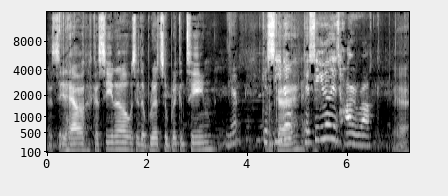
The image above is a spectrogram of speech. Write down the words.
Let's see how casino. We see the bridge to Brigantine. Yep. Casino. Okay. Casino is Hard Rock. Yeah.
